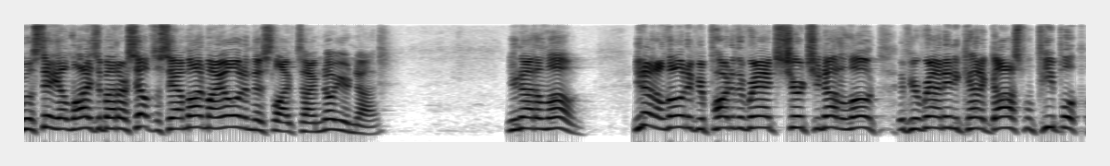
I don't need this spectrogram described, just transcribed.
We'll say lies about ourselves. We'll say, I'm on my own in this lifetime. No, you're not. You're not alone. You're not alone if you're part of the ranch church. You're not alone if you're around any kind of gospel people.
